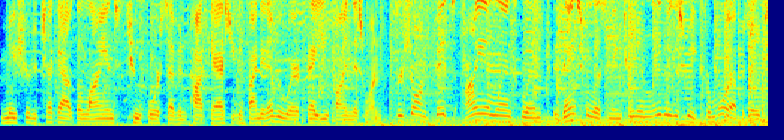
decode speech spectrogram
make sure to check out the Lions 247 podcast. You can find it everywhere that you find this one. For Sean Fitz, I am Lance Glynn. Thanks for listening. Tune in later this week for more episodes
